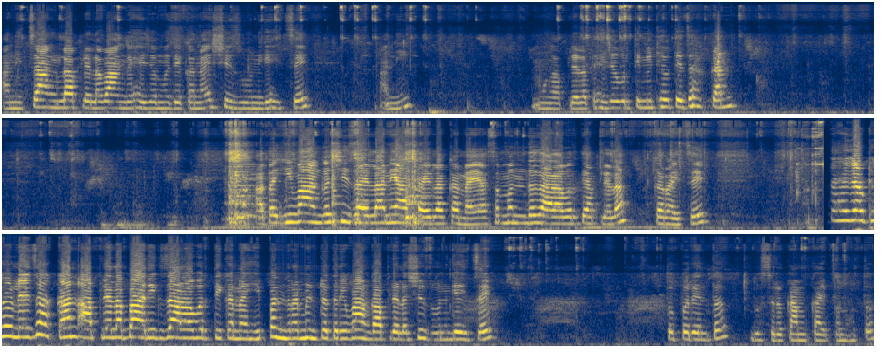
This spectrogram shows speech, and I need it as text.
आणि चांगलं आपल्याला वांग ह्याच्यामध्ये का नाही शिजवून घ्यायचे आणि मग आपल्याला आता ह्याच्यावरती मी ठेवते झाकण. आता ही वांग शिजायला आणि आटायला का नाही असं मंद जाळावरती आपल्याला करायचंय. आता ह्याच्यावर ठेवलंय झाकण. आपल्याला बारीक जाळावरती का नाही पंधरा मिनिटं तरी वांग आपल्याला शिजवून घ्यायचंय. तोपर्यंत दुसरं काम काय पण होतं.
